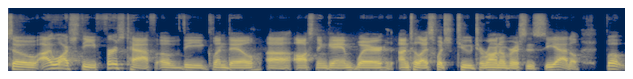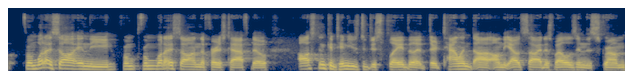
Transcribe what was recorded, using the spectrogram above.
So I watched the first half of the Glendale uh, Austin game, where until I switched to Toronto versus Seattle. But from what I saw in the from from what I saw in the first half, though, Austin continues to display the, their talent uh, on the outside as well as in the scrum,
